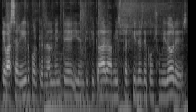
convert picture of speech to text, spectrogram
que va a seguir porque realmente identificar a mis perfiles de consumidores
